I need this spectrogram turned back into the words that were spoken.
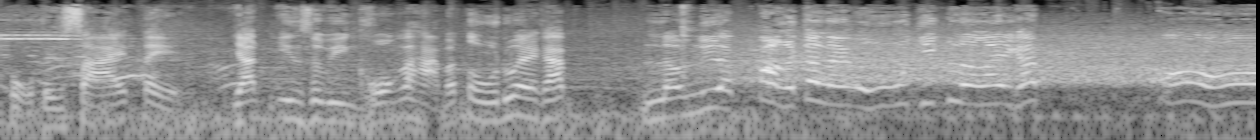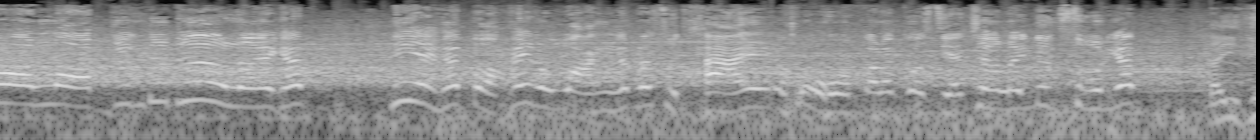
โอ้เป็นซ้ายเตะยัดอินสวิงโค้งก็หาประตูด้วยครับแล้วเลือกเปิดกันเลยโอ้โหยิงเลยครับโอ้โหหลอกยิงดื้อๆเลยครับเนี่ยครับบอกให้ระวังครับแล้วสุดท้ายโอ้โหกรกฎเสียเชิงเลย1-0ครับได้เฮ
